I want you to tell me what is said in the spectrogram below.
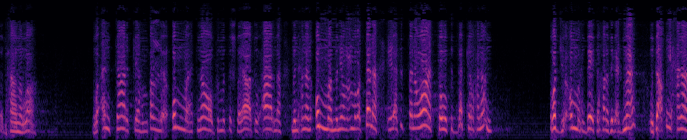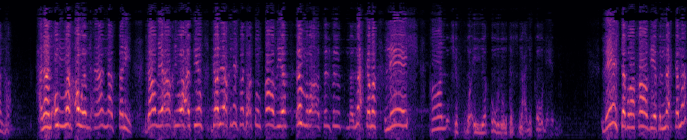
سبحان الله. وأنت تاركه مطلع أمة تناوب في المستشفيات وعارنا من حنان أمة من يوم عمره سنة إلى ست سنوات تو تتذكر حنان. رجع أمه بيته خلها تقعد معه وتعطيه حنانها. حنان أمه أو من حنان ناس ثانيين. قال يا أخي واحد فيهم قال يا أخي ليش ما تعطون قاضية امرأة في المحكمة. ليش؟ قال شوف وإن يقولوا تسمع لقولهم. ليش تبغى قاضية في المحكمة؟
